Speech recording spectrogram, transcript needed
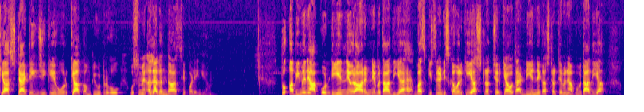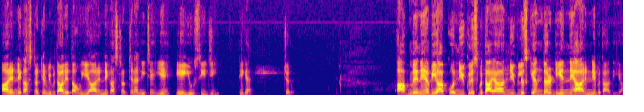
क्या स्टैटिक जीके हो और क्या कंप्यूटर हो, उसमें अलग अंदाज से पढ़ेंगे हम। तो अभी मैंने आपको डीएनए और आरएनए बता दिया है, बस किसने डिस्कवर किया स्ट्रक्चर क्या होता है डीएनए का स्ट्रक्चर मैंने आपको बता दिया। आरएनए का स्ट्रक्चर भी बता देता हूँ, ये आरएनए का स्ट्रक्चर है नीचे, ये ए यू सी जी ठीक है? चलो। अब मैंने अभी आपको न्यूक्लियस बताया, न्यूक्लियस के अंदर डीएनए, आरएनए बता दिया।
